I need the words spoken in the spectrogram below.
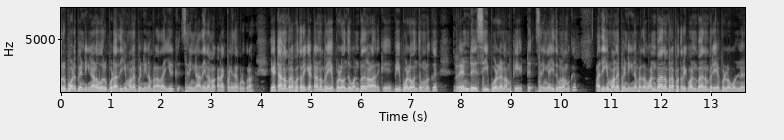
ஒரு போர்டு பெண்டிங்னால ஒரு போர்டு அதிகமான பெண்டிங் நம்பராக தான் இருக்குது சரிங்களா? அதையும் நம்ம கனெக்ட் பண்ணி தான் கொடுக்குறோம். எட்டாம் நம்பரை பொறுத்த வரைக்கும் எட்டாம் நம்பர் ஏ போல் வந்து ஒன்பது நாளாக இருக்குது பி போலில் வந்து உங்களுக்கு ரெண்டு சி போலில் நமக்கு எட்டு. சரிங்களா? இதுவும் நமக்கு அதிகமான பெண்டிங் நம்பர் தான். ஒன்பதாம் நம்பரை பொறுத்த வரைக்கும் ஒன்பதாம் நம்பர் ஏ போர்டில் ஒன்று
